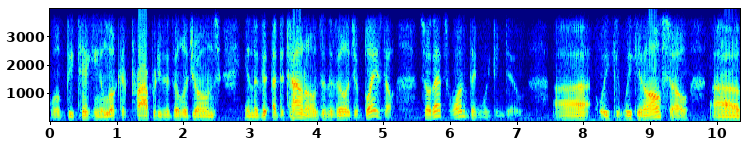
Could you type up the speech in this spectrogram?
will be taking a look at property the village owns in the uh, the town owns in the village of Blasdell. So that's one thing we can do. Uh, we can we can also uh,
